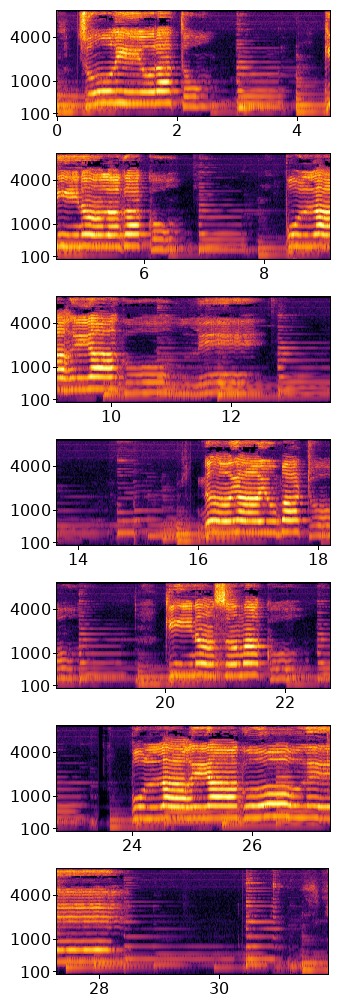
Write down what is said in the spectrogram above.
चोलियो रातो किन लगाएको पोल्ला आगोले नयाँ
